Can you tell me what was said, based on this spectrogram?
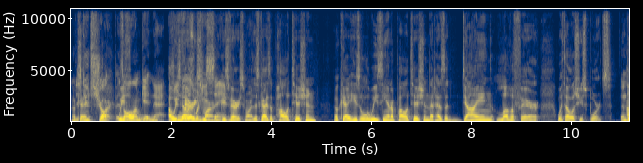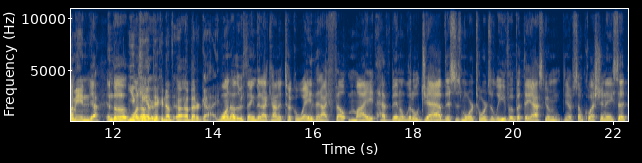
Okay, This dude's sharp. Is We've- all I'm getting at. Oh, he he's knows very what smart. he's saying. He's very smart. This guy's a politician. Okay, he's a Louisiana politician that has a dying love affair with LSU sports. And the- I mean, yeah. And the you one can't other pick another uh, a better guy. One other thing that I kind of took away that I felt might have been a little jab. This is more towards Alleva, but they asked him, you know, some question, and he said,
